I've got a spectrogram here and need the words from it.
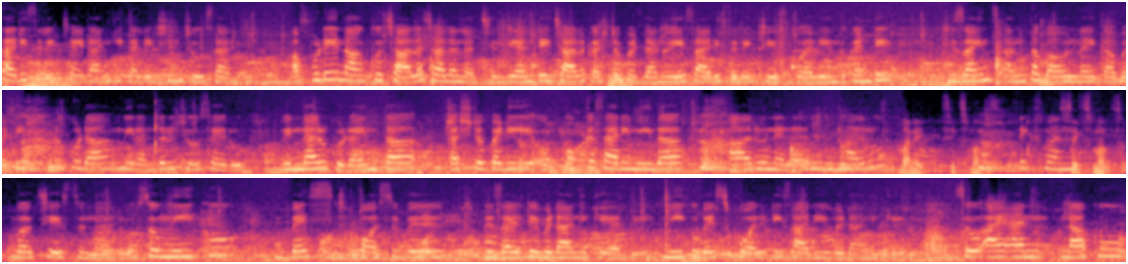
సారీ సెలెక్ట్ చేయడానికి కలెక్షన్ చూశాను. అప్పుడే నాకు చాలా చాలా నచ్చింది. అంటే చాలా కష్టపడ్డాను ఏ సారీ సెలెక్ట్ చేసుకోవాలి. ఎందుకంటే డిజైన్స్ అంత బాగున్నాయి కాబట్టి ఇప్పుడు కూడా మీరందరూ చూశారు విన్నారు కూడా. ఎంత కష్టపడి ఒక్- ఒక్క సారీ మీద ఆరు నెల ఆరు? Six months six months. Work చేస్తున్నారు. సో మీకు బెస్ట్ పాసిబుల్ రిజల్ట్ ఇవ్వడానికి అది మీకు బెస్ట్ క్వాలిటీ సారీ ఇవ్వడానికి. సో ఐ అండ్ నాకు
